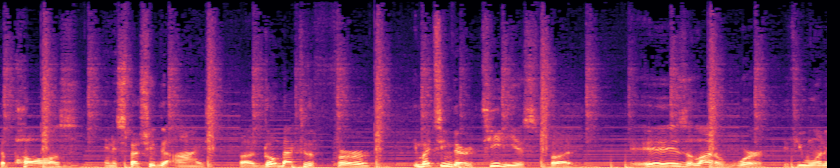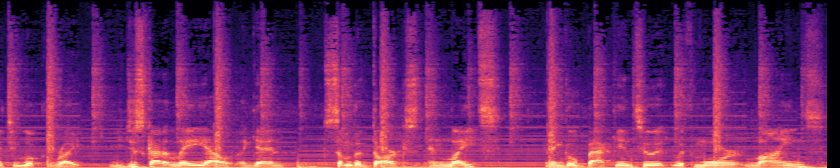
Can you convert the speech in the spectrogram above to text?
the paws, and especially the eyes. But going back to the fur, it might seem very tedious, but it is a lot of work if you want it to look right. You just gotta lay out again some of the darks and lights and then go back into it with more lines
